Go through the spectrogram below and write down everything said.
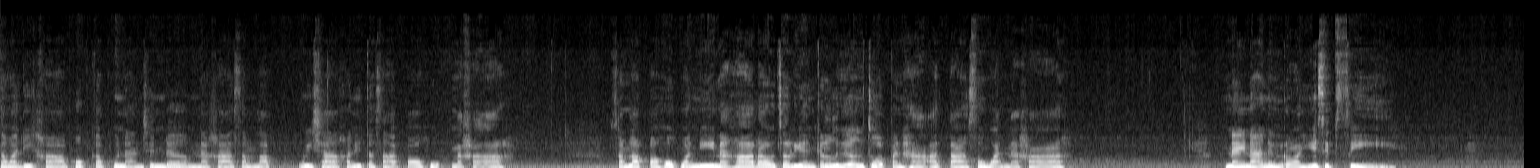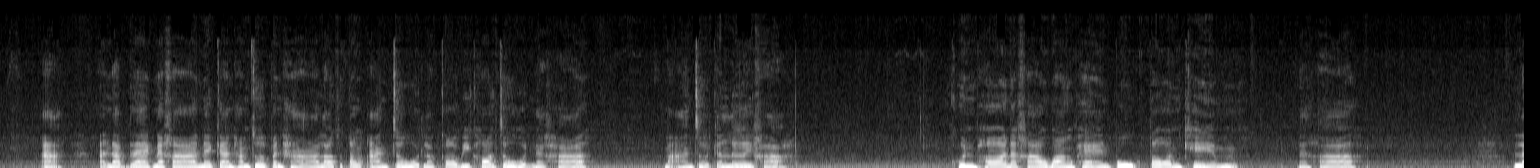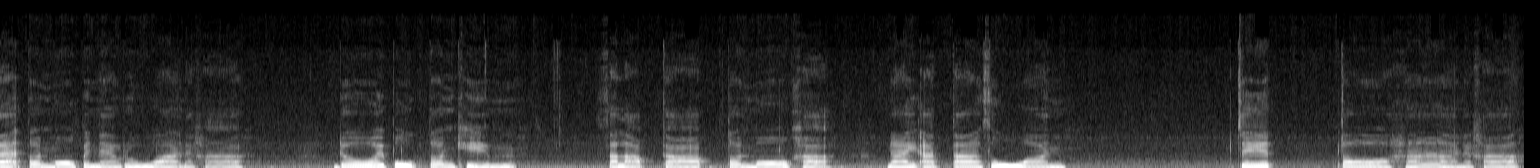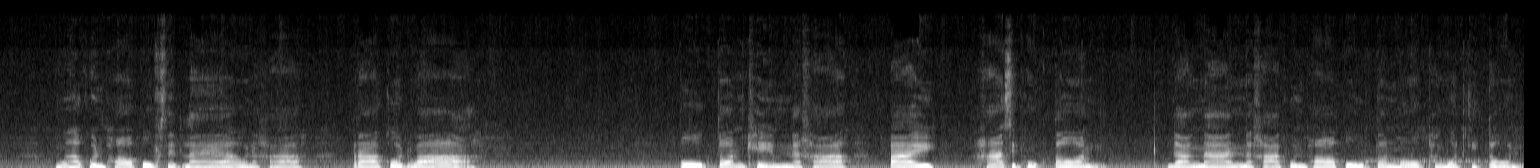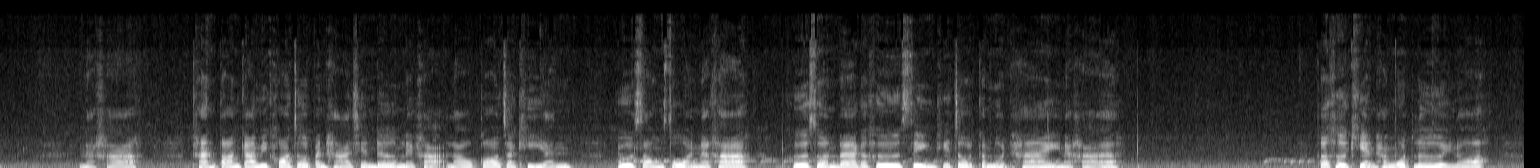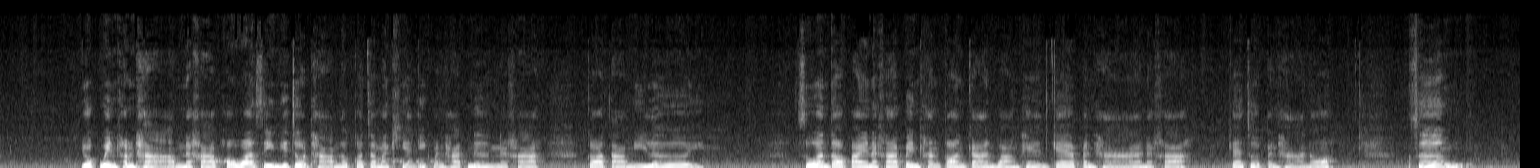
สวัสดีค่ะ พบกับคุณนันเช่นเดิมนะคะสำหรับวิชาคณิตศาสตร์ป .6 นะคะสำหรับป .6 วันนี้นะคะ เราจะเรียนกันเรื่องโจทย์ปัญหาอัตราส่วนนะคะ ในหน้า 124 อะ อันดับแรกนะคะ ในการทำโจทย์ปัญหาเราจะต้องอ่านโจทย์แล้วก็วิเคราะห์โจทย์นะคะ มาอ่านโจทย์กันเลยค่ะ คุณพ่อนะคะ วางแผนปลูกต้นเข็มนะคะ และต้นโมกเป็นแนวรั้วนะคะ โดยปลูกต้นเข็ม สลับกับต้นโมกค่ะ ในอัตราส่วน 7 ต่อ 5 นะคะ เมื่อคุณพ่อปลูกเสร็จแล้วนะคะ ปรากฏว่า ปลูกต้นเข็มนะคะ ไป 56 ต้น ดังนั้นนะคะ คุณพ่อปลูกต้นโมกทั้งหมดกี่ต้นนะคะ ขั้นตอนการวิเคราะห์โจทย์ปัญหาเช่นเดิมเลยค่ะ เราก็จะเขียนอยู่2ส่วนนะคะ คือส่วนแรกก็คือสิ่งที่โจทย์กำหนดให้นะคะ ก็คือเขียนทั้งหมดเลยเนาะยกเว้นคำถามนะคะ เพราะว่าสิ่งที่โจทย์ถามเราก็จะมาเขียนอีกบรรทัดหนึ่งนะคะ ก็ตามนี้เลย ส่วนต่อไปนะคะเป็นขั้นตอนการวางแผนแก้ปัญหานะคะ แก้โจทย์ปัญหาเนาะซึ่ง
